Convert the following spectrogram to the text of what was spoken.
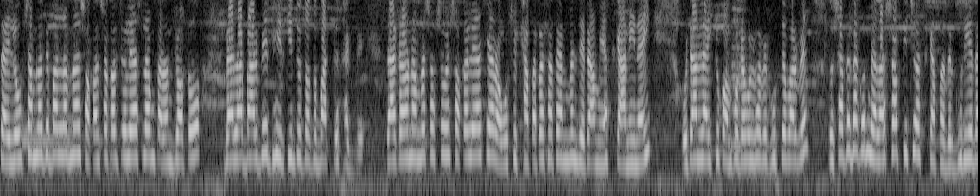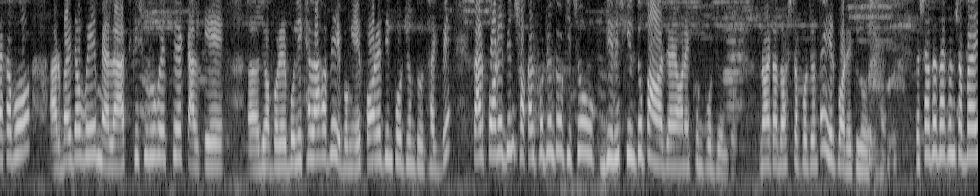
তাই লোভ সামলাতে পারলাম না, সকাল সকাল চলে আসলাম, কারণ যত বেলা বাড়বে, ভিড় কিন্তু তত বাড়তে থাকবে। যার কারণে আমরা সবসময় সকালে আসি আর অবশ্যই ছাতাটার সাথে আনবেন যেটা আমি আজকে আনি নাই। ওইটা আনলে একটু কমফোর্টেবল ভাবে ঘুরতে পারবেন। তো সাথে থাকুন মেলার সব কিছু আজকে আপনাদের ঘুরিয়ে দেখাবো। আর বাই দ্য ওয়ে মেলা আজকে শুরু হয়েছে কালকে আহ, জব্বরের বলি খেলা হবে এবং এর পরের দিন পর্যন্ত থাকবে। তার পরের দিন সকাল পর্যন্ত কিছু জিনিস কিন্তু পাওয়া যায় অনেকক্ষণ পর্যন্ত। নয়টা দশটা পর্যন্ত এরপরে ক্লোজ হয়। তো সাথে থাকুন সবাই।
